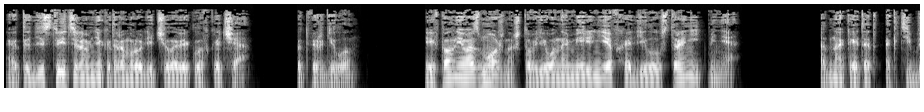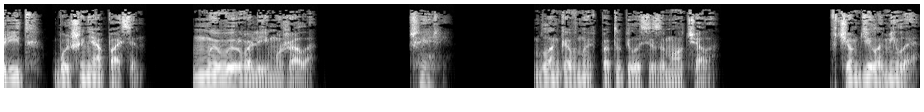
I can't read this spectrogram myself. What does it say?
«Это действительно в некотором роде человек ловкача», — подтвердил он. «И вполне возможно, что в его намерение входило устранить меня. Однако этот октябрит больше не опасен. Мы вырвали ему жало. Черри. Бланка вновь потупилась и замолчала. В чем дело, милая?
